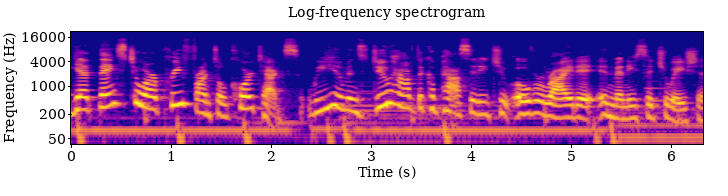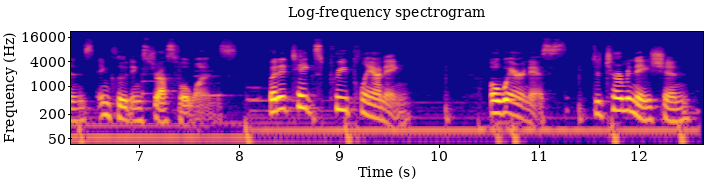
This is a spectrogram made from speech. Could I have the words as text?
Yet, thanks to our prefrontal cortex, we humans do have the capacity to override it in many situations, including stressful ones. But it takes pre planning, awareness, determination,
